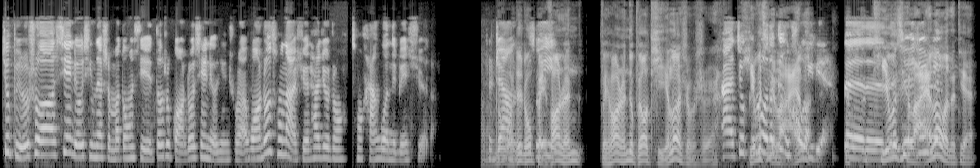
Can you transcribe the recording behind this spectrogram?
就比如说先流行的什么东西，都是广州先流行出来。广州从哪学，他就从从韩国那边学的，是这样的。那我这种北方人，北方人就不要提了，是不是？啊，就落得更起来了后一点。对对对对，提不起来了，。我的天！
